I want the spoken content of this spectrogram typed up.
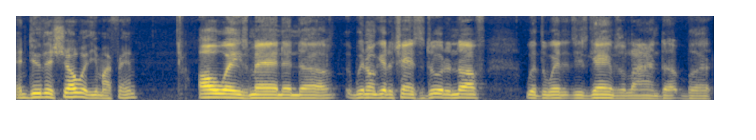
and do this show with you, my friend. Always, man. And we don't get a chance to do it enough with the way that these games are lined up. But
